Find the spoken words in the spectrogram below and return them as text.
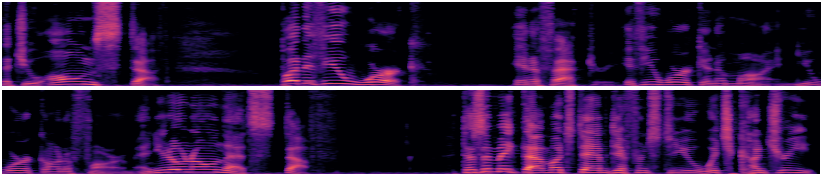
that you own stuff. But if you work in a factory, if you work in a mine, you work on a farm, and you don't own that stuff, does it make that much damn difference to you which country,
